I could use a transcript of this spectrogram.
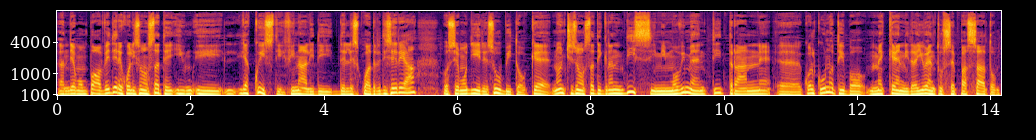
Andiamo un po' a vedere quali sono stati gli acquisti finali di, delle squadre di Serie A. Possiamo dire subito che non ci sono stati grandissimi movimenti, tranne eh, qualcuno tipo McKenny della Juventus è passato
